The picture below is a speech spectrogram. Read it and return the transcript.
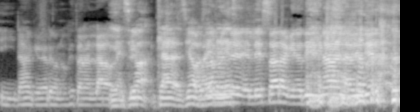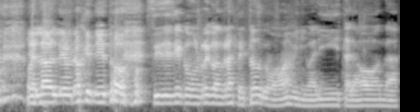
y nada que ver con los que están al lado. Y ¿viste? encima, claro, encima por ahí tenés... El de Sara que no tiene nada en la vidriera y al lado el de Bros que tiene todo. Sí, sí, sí, como un re contraste, es todo como más minimalista la onda.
